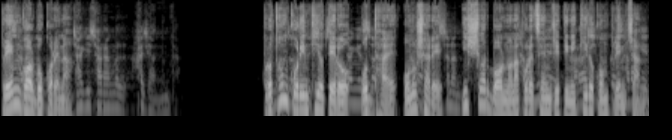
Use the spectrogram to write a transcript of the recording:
প্রেম গর্ব করে না। প্রথম করিন্থীয় তেরো অধ্যায় অনুসারে ঈশ্বর বর্ণনা করেছেন যে তিনি কীরকম প্রেম চান।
